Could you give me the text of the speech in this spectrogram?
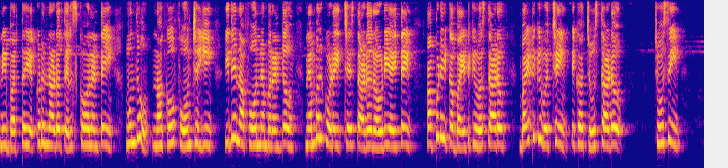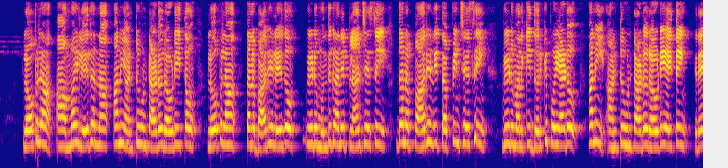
నీ భర్త ఎక్కడున్నాడో తెలుసుకోవాలంటే ముందు నాకు ఫోన్ చెయ్యి. ఇదే నా ఫోన్ నెంబర్ అంటూ నెంబర్ కూడా ఇచ్చేస్తాడు రౌడీ అయితే. అప్పుడు ఇక బయటికి వస్తాడు. బయటికి వచ్చి ఇక చూస్తాడు. చూసి లోపల ఆ అమ్మాయి లేదన్నా అని అంటూ ఉంటాడు రౌడీతో. లోపల తన భార్య లేదో వీడు ముందుగానే ప్లాన్ చేసి తన భార్యని తప్పించేసి వీడు మనకి దొరికిపోయాడు అని అంటూ ఉంటాడు రౌడీ అయితే. రే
